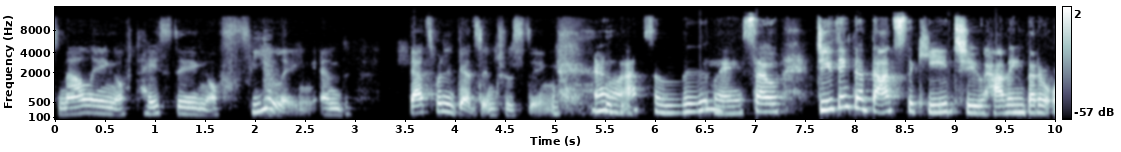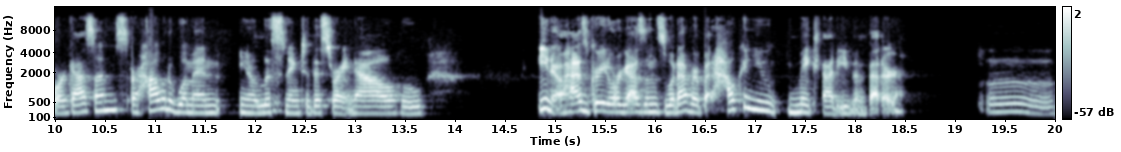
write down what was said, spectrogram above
smelling, of tasting, of feeling. And that's when it gets interesting. oh, absolutely. So, do you think that that's the key to having better orgasms or how would a woman, you know, listening to this right now who you know, has great orgasms whatever, but how can you make that even better? Mm.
